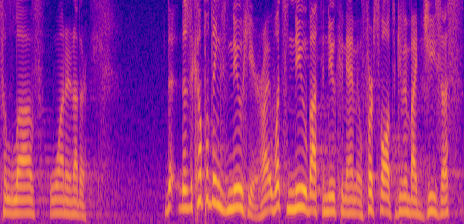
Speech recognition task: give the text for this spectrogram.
to love one another. There's a couple things new here, right? What's new about the new commandment? Well, first of all, it's given by Jesus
